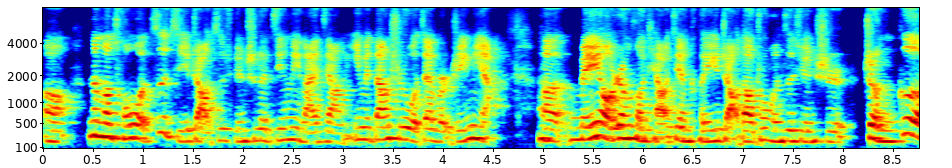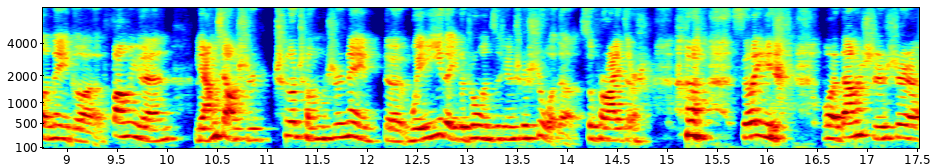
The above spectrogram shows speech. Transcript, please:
嗯，那么从我自己找咨询师的经历来讲，因为当时我在 Virginia，呃，没有任何条件可以找到中文咨询师，整个那个方圆两小时车程之内的唯一的一个中文咨询师是我的 supervisor，所以 我当时是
